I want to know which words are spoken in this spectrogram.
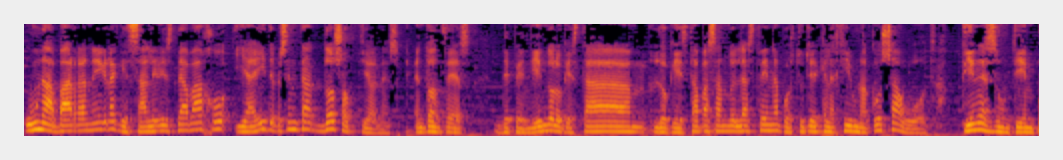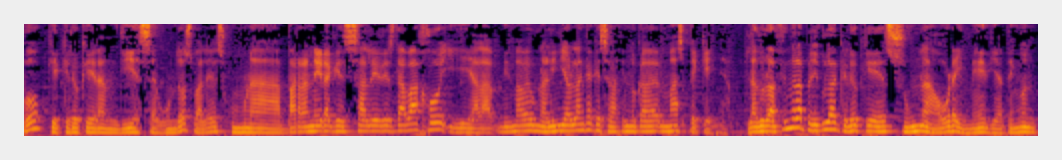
una barra negra que sale desde abajo y ahí te presenta dos opciones. Entonces dependiendo lo que está lo que está pasando en la escena pues tú tienes que elegir una cosa u otra. Tienes un tiempo que creo que eran 10 segundos vale es como una barra negra que sale desde abajo y a la misma vez una línea blanca que se va haciendo cada vez más pequeña. La duración de la película creo que es una hora y media tengo entendido,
